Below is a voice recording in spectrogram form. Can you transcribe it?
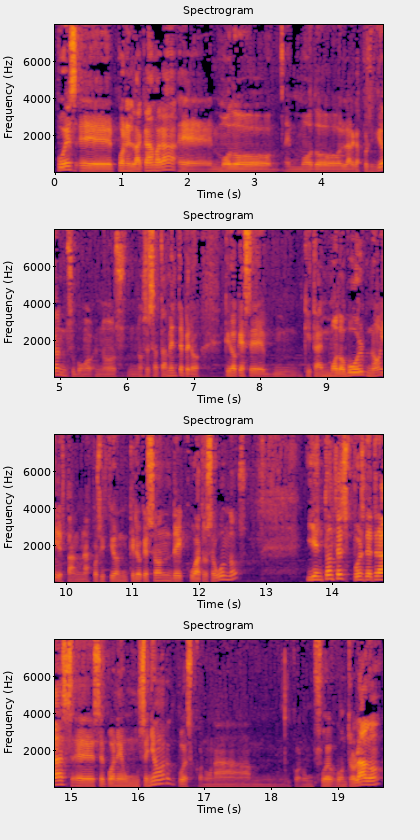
pues, eh, ponen la cámara eh, en, modo, en modo larga exposición, supongo, no, no sé exactamente, pero creo que es mm, quizá en modo bulb, ¿no? Y está en una exposición, creo que son de 4 segundos. Y entonces, pues detrás eh, se pone un señor, pues con, una, con un fuego controlado,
